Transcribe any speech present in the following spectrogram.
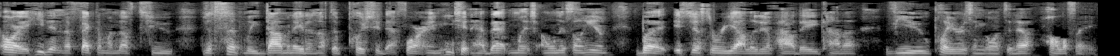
or he didn't affect him enough to just simply dominate enough to push it that far. And he shouldn't have that much onus on him, but it's just a reality of how they kind of view players and going to the Hall of Fame.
